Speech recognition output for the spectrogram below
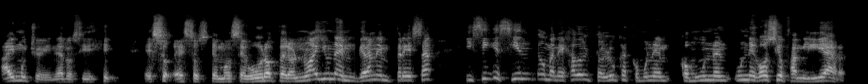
Hay mucho dinero, sí, eso, eso estemos seguro, pero no hay una gran empresa y sigue siendo manejado el Toluca como, como un negocio familiar.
